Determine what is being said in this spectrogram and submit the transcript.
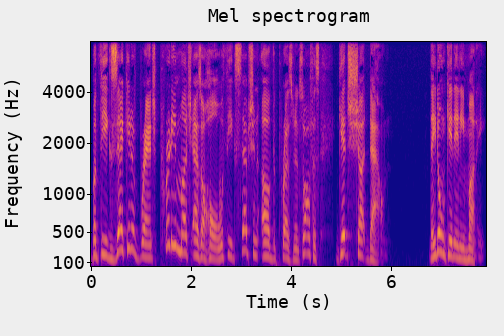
But the executive branch, pretty much as a whole, with the exception of the president's office, gets shut down. They don't get any money.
